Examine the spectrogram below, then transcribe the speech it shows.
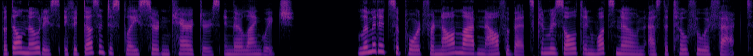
but they'll notice if it doesn't display certain characters in their language. Limited support for non Latin alphabets can result in what's known as the tofu effect.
